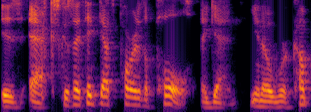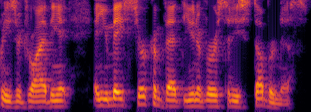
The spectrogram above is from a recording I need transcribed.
is X because I think that's part of the pull again, you know, where companies are driving it and you may circumvent the university's stubbornness.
